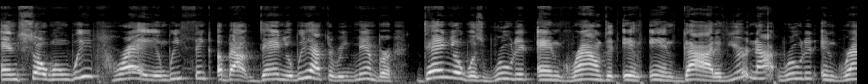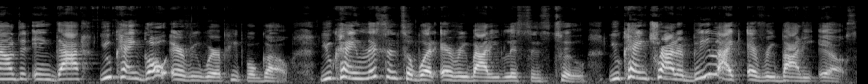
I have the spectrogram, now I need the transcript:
And so when we pray and we think about Daniel, we have to remember Daniel was rooted and grounded in, in God. If you're not rooted and grounded in God, you can't go everywhere people go. You can't listen to what everybody listens to. You can't try to be like everybody else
